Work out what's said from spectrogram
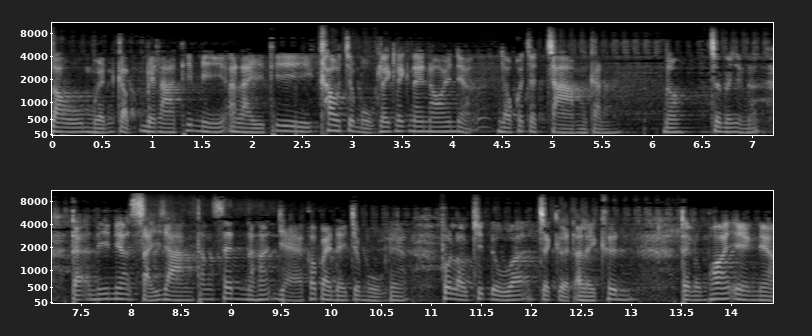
เราเหมือนกับเวลาที่มีอะไรที่เข้าจมูกเล็ก ๆ น้อยๆเนี่ย เราก็จะจามกันเนาะจะเป็นอย่างนั้นแต่อันนี้เนี่ยสายยางทั้งเส้นนะฮะแย่เข้าไปในจมูกเนี่ยพวกเราคิดดูว่าจะเกิดอะไรขึ้น แต่หลวงพ่อเองเนี่ย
